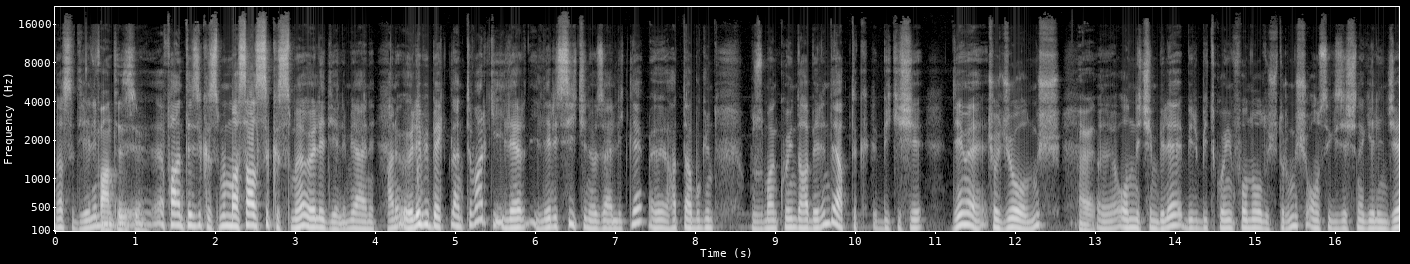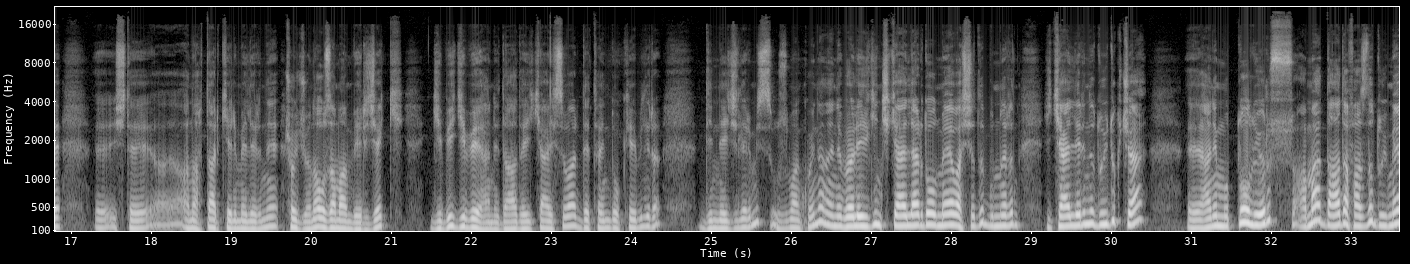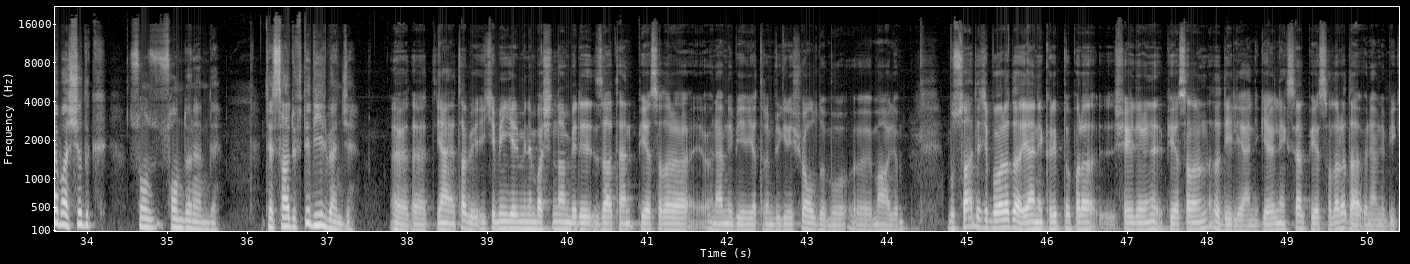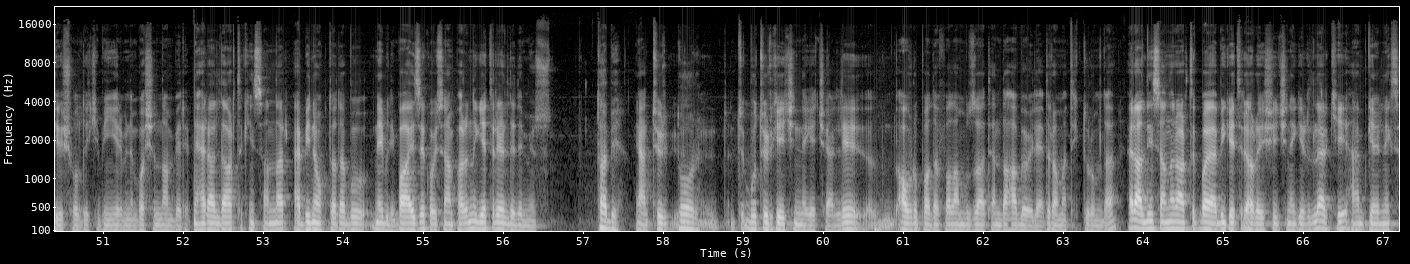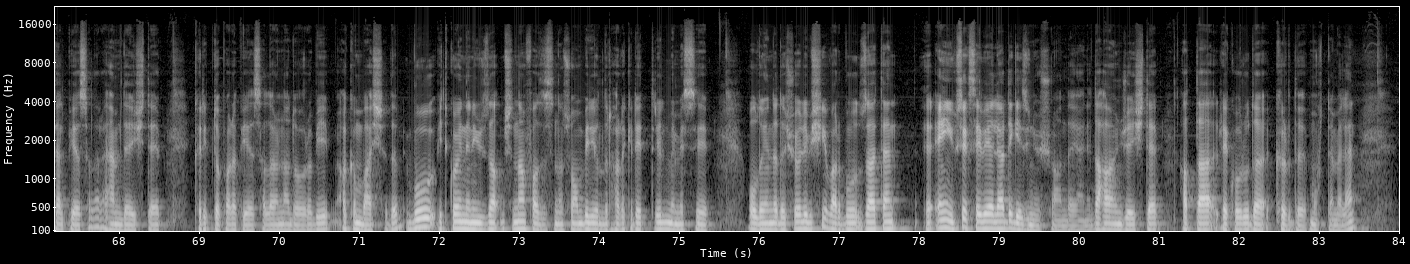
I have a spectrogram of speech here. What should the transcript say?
nasıl diyelim? Fantezi. E, fantezi kısmı masalsı kısmı öyle diyelim. Yani hani öyle bir beklenti var ki iler, ilerisi için özellikle e, hatta bugün uzman coin'de haberini de yaptık. Bir kişi değil mi? Çocuğu olmuş. Evet. e, onun için bile bir bitcoin fonu oluşturmuş. 18 yaşına gelince e, işte anahtar kelimelerini çocuğuna o zaman verecek gibi gibi. Hani daha da hikayesi var. Detayını da okuyabilir dinleyicilerimiz uzman coin'den hani böyle ilginç hikayeler de olmaya başladı. Bunların hikayelerini duydukça e, hani mutlu oluyoruz ama daha da fazla duymaya başladık son son dönemde. Tesadüfte değil bence. Evet evet yani tabii 2020'nin başından beri zaten piyasalara önemli bir yatırımcı girişi oldu bu e, malum. Bu sadece bu arada yani kripto para şeylerine piyasalarına da değil yani geleneksel piyasalara da önemli bir giriş oldu 2020'nin başından beri. Herhalde artık insanlar bir noktada bu ne bileyim faize koysan paranı getir elde edemiyorsun. Tabii. Yani Türk Doğru. bu Türkiye için de geçerli. Avrupa'da falan bu zaten daha böyle dramatik durumda. Herhalde insanlar artık bayağı bir getiri arayışı içine girdiler ki hem geleneksel piyasalara hem de işte kripto para piyasalarına doğru bir akım başladı. Bu Bitcoin'lerin %60'ından fazlasının son bir yıldır hareket ettirilmemesi olayında da şöyle bir şey var. Bu zaten e, en yüksek seviyelerde geziniyor şu anda yani. Daha önce işte hatta rekoru da kırdı muhtemelen.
